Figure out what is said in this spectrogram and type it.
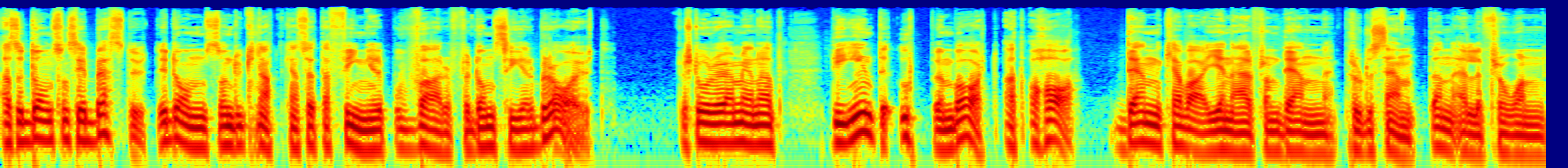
alltså de som ser bäst ut, det är de som du knappt kan sätta fingret på varför de ser bra ut. Förstår du vad jag menar? Att det är inte uppenbart att, aha, den kavajen är från den producenten eller från,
